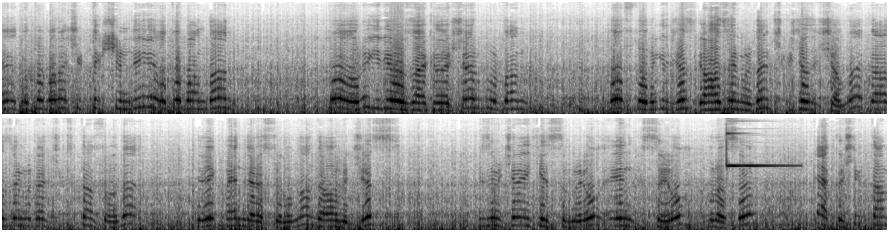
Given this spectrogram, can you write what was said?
Evet otobana çıktık Otobandan doğru gidiyoruz arkadaşlar. Buradan doğru gideceğiz. Gaziemir'den çıkacağız inşallah. Gaziemir'den çıktıktan sonra da direkt Menderes yolundan devam edeceğiz. Bizim için en kestirme yol, en kısa yol burası. Yaklaşık tam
